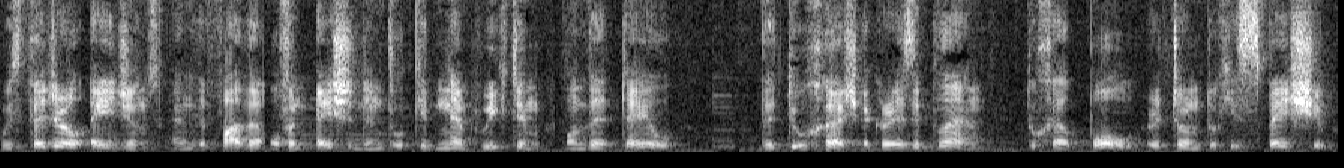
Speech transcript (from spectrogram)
with federal agents and the father of an accidental kidnapped victim on their tail. The two hatch a crazy plan to help Paul return to his spaceship.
